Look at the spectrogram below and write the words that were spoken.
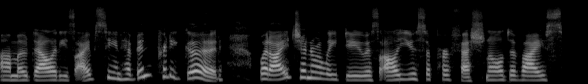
uh, modalities I've seen have been pretty good. What I generally do is I'll use a professional device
